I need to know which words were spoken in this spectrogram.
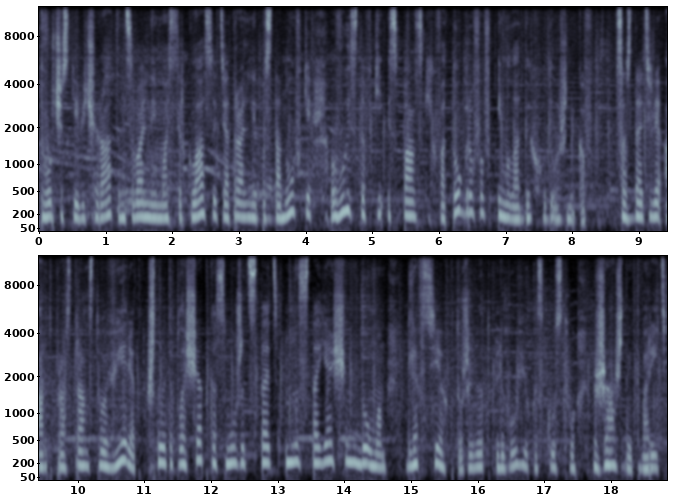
Творческие вечера, танцевальные мастер-классы, театральные постановки, выставки испанских фотографов и молодых художников. Создатели арт-пространства верят, что эта площадка сможет стать настоящим домом для всех, кто живет любовью к искусству, жаждой творить,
